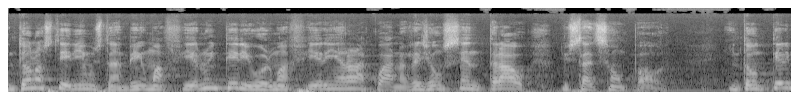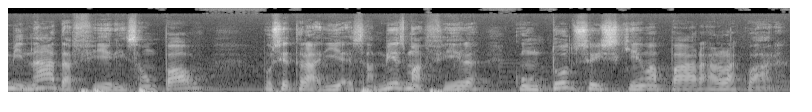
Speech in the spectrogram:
Então nós teríamos também uma feira no interior, uma feira em Araraquara, na região central do estado de São Paulo. Então, terminada a feira em São Paulo, você traria essa mesma feira com todo o seu esquema para Araraquara.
